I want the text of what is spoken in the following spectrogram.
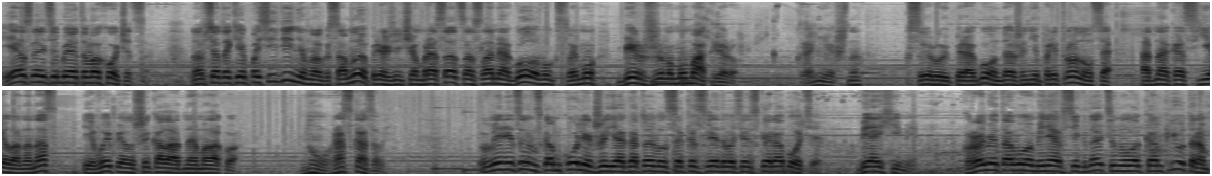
Если тебе этого хочется. Но все-таки посиди немного со мной, прежде чем бросаться, сломя голову к своему биржевому маклеру. Конечно. К сыру и пирогу он даже не притронулся, однако съел ананас и выпил шоколадное молоко. Ну, рассказывай. В медицинском колледже я готовился к исследовательской работе, биохимии. Кроме того, меня всегда тянуло к компьютерам,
